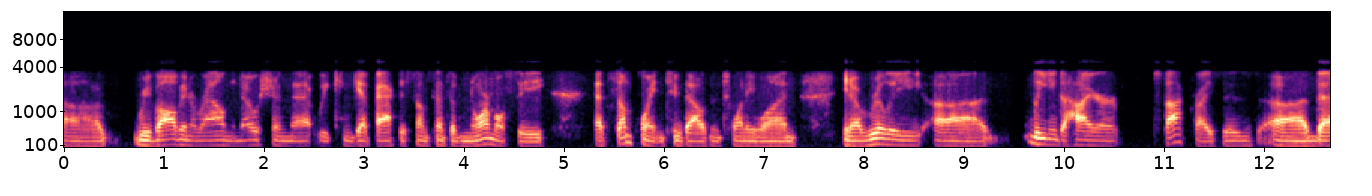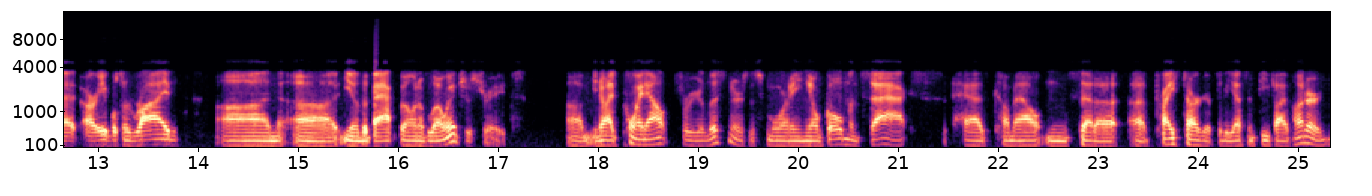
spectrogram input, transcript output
uh, revolving around the notion that we can get back to some sense of normalcy at some point in 2021, you know, really uh, leading to higher stock prices uh, that are able to ride on, uh, you know, the backbone of low interest rates. Um, you know, I'd point out for your listeners this morning, you know, Goldman Sachs has come out and set a, a price target for the S&P 500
